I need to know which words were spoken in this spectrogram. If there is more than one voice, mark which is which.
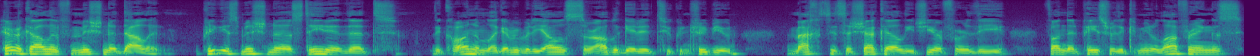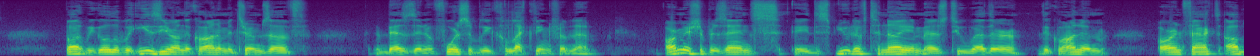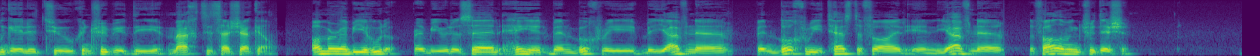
Speaker 1: Perek Aleph Mishnah Daled. Previous Mishnah stated that the Kohanim, like everybody else, are obligated to contribute machzitz a shekel each year for the fund that pays for the communal offerings, but we go a little bit easier on the Kohanim in terms of Bezdin of forcibly collecting from them. Our Mishnah presents a dispute of Tanaim as to whether the Kohanim are in fact obligated to contribute the machzitz shekel. Amar Rabbi Yehuda. Rabbi Yehuda said, Hayid ben Bukhri beyavne. Ben Bukhri testified in Yavne the following tradition.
